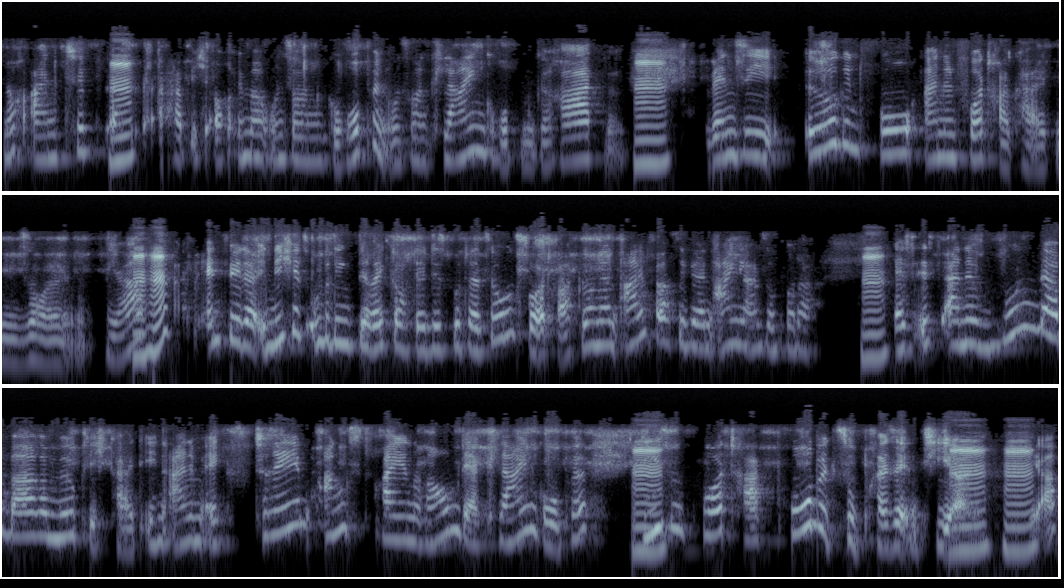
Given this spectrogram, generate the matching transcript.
noch ein Tipp, das habe ich auch immer unseren Gruppen, unseren Kleingruppen geraten. Mh. Wenn Sie irgendwo einen Vortrag halten sollen, ja, mhm. entweder nicht jetzt unbedingt direkt auf der Disputationsvortrag, sondern einfach, Sie werden eingeladen zum Vortrag. Mhm. Es ist eine wunderbare Möglichkeit, in einem extrem angstfreien Raum der Kleingruppe mhm. diesen Vortrag Probe zu präsentieren. Mhm. Ja?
